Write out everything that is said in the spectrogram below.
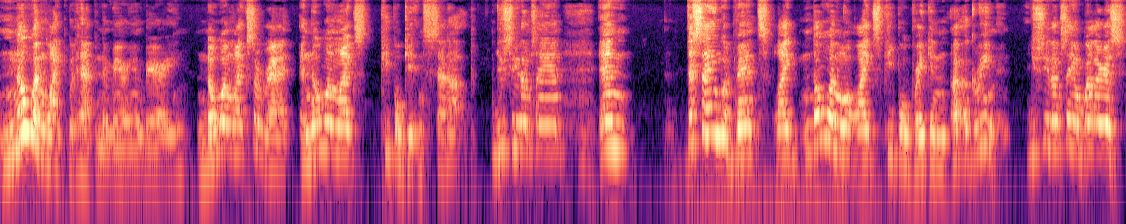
no one liked what happened to Marion Barry. No one likes a rat, and no one likes people getting set up. You see what I'm saying? And the same with Vince. Like no one likes people breaking an agreement. You see what I'm saying? Whether it's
